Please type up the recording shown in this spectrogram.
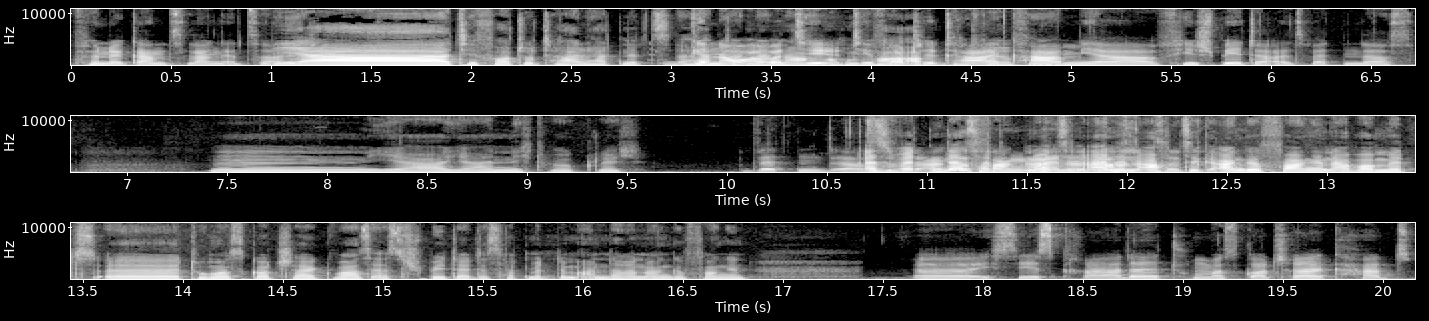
Für eine ganz lange Zeit. Ja, TV Total hat nicht. hat genau, aber TV Total kam ja viel später als Wetten, das. Hm, ja, ja, nicht wirklich. Wetten, das Also hat Wetten, das hat angefangen 1981 angefangen, aber mit äh, Thomas Gottschalk war es erst später. Das hat mit einem anderen angefangen. Äh, ich sehe es gerade. Thomas Gottschalk hat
